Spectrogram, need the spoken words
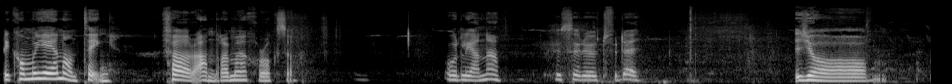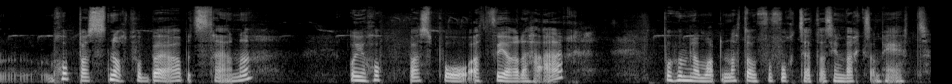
Det kommer ge någonting för andra människor också. Och Lena, hur ser det ut för dig? Jag hoppas snart på att börja arbetsträna. Och jag hoppas på att få göra det här på Humlamodden, att de får fortsätta sin verksamhet.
